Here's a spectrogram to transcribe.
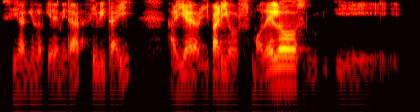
si alguien lo quiere mirar, Civit ahí. Ahí hay varios modelos y,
